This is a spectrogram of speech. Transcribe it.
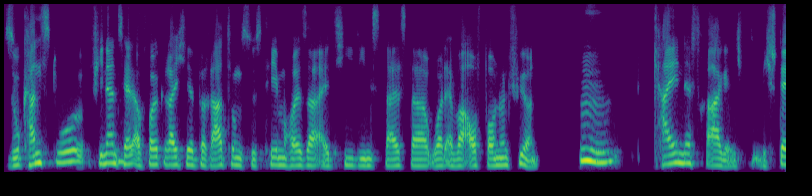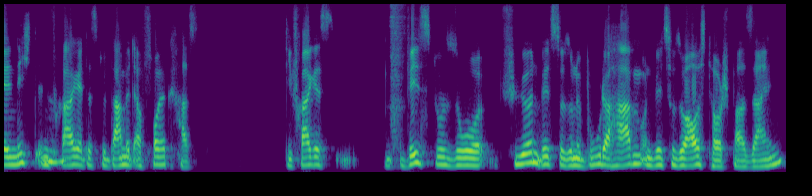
So kannst du finanziell erfolgreiche Beratungssystemhäuser, IT-Dienstleister, whatever aufbauen und führen. Mhm. Keine Frage. Ich, ich stelle nicht in mhm. Frage, dass du damit Erfolg hast. Die Frage ist, willst du so führen? Willst du so eine Bude haben und willst du so austauschbar sein?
